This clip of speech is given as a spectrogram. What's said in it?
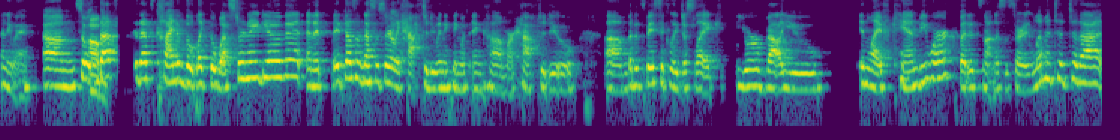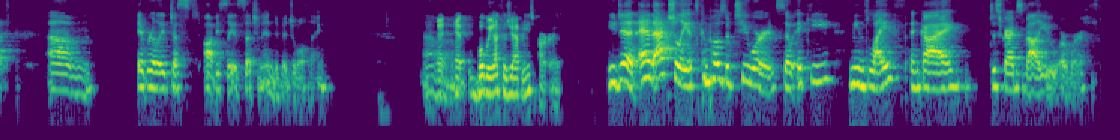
Anyway, um, so Um, that's that's kind of the like the Western idea of it, and it it doesn't necessarily have to do anything with income or have to do, um, but it's basically just like your value in life can be work, but it's not necessarily limited to that. Um, it really just obviously is such an individual thing. Um, And- and- but we got the japanese part right you did. And actually, it's composed of two words. So iki means life, and gai describes value or worth.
